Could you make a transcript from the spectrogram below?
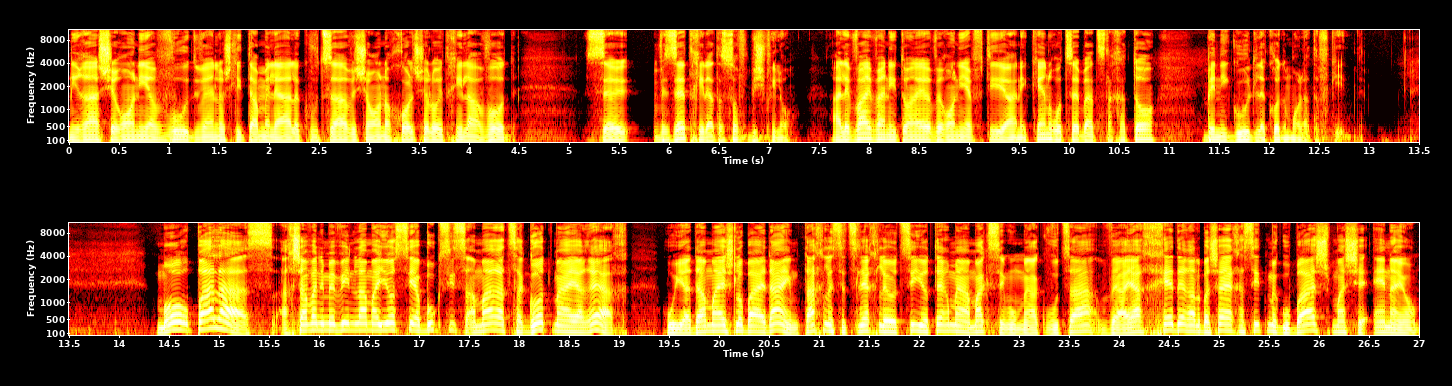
נראה שרוני אבוד ואין לו שליטה מלאה על הקבוצה, ושעון החול שלו התחיל לעבוד. זה וזה תחילת הסוף בשבילו. הלוואי ואני טועה ורוני יפתיע, אני כן רוצה בהצלחתו, בניגוד לקודמו לתפקיד. מור פלאס, עכשיו אני מבין למה יוסי אבוקסיס אמר הצגות מהירח. הוא ידע מה יש לו בידיים, תכלס הצליח להוציא יותר מהמקסימום מהקבוצה, והיה חדר הלבשה יחסית מגובש, מה שאין היום.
